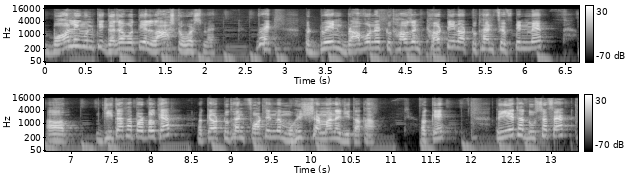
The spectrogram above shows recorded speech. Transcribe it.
बॉलिंग उनकी गजब होती है लास्ट ओवर्स में राइट तो ड्वेन ब्रावो ने 2013 और 2015 में जीता था पर्पल कैप ओके और 2014 में मोहित शर्मा ने जीता था ओके तो ये था दूसरा फैक्ट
